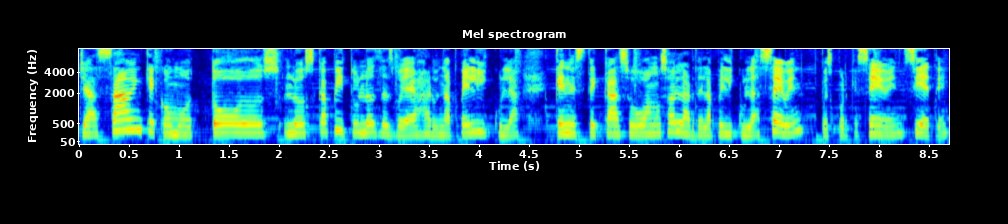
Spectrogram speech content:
Ya saben que como todos los capítulos les voy a dejar una película, que en este caso vamos a hablar de la película Seven, pues porque Seven, 7,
